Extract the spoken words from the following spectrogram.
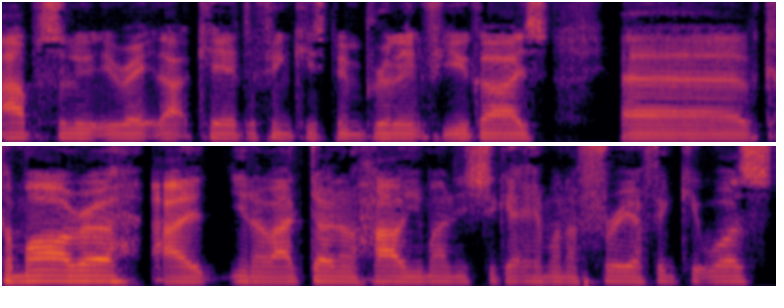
Absolutely rate that kid. I think he's been brilliant for you guys. Uh, Kamara, I you know I don't know how you managed to get him on a free. I think it was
